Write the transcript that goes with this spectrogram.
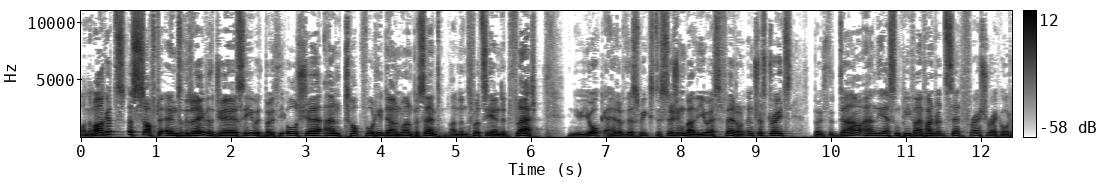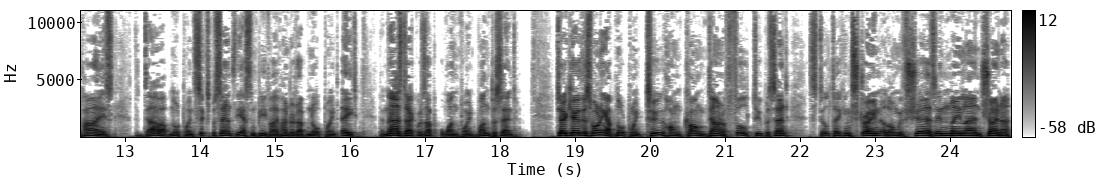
On the markets, a softer end to the day for the JSE with both the All Share and Top 40 down 1%. London's FTSE ended flat. In New York, ahead of this week's decision by the US Fed on interest rates, both the Dow and the S&P 500 set fresh record highs. The Dow up 0.6%, the S&P 500 up 0.8. The Nasdaq was up 1.1%. Tokyo this morning up 0.2, Hong Kong down a full 2%, still taking strain along with shares in mainland China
